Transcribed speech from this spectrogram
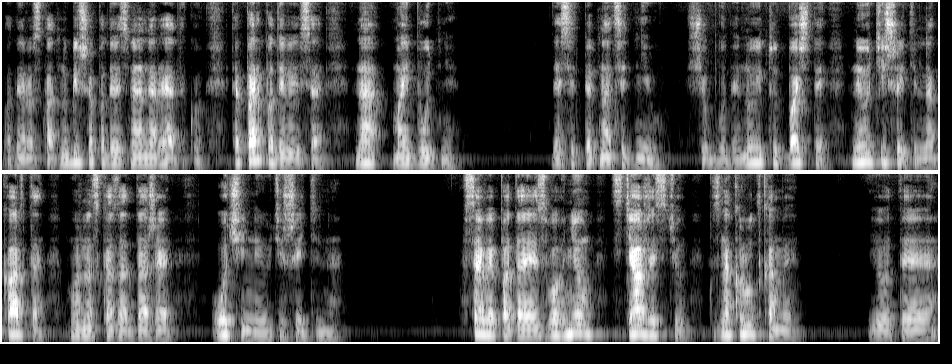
один розклад, ну більше подивився на енергетику. Тепер подивився на майбутнє. 10-15 днів, що буде. Ну і тут, бачите, неутішительна карта, можна сказати, навіть очень неутішительна. Все випадає з вогнем, з тяжестю, з накрутками і от е,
